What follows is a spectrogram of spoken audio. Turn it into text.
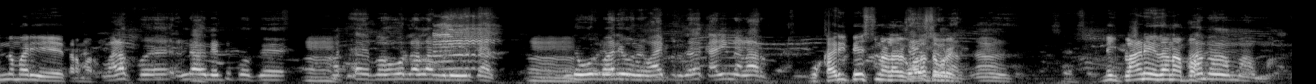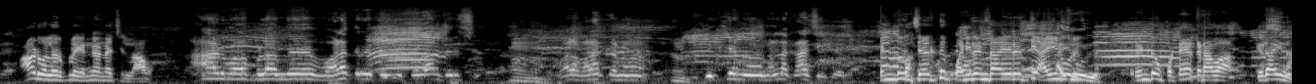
என்ன மாதிரி தரமா இருக்கும் வளர்ப்பு ரெண்டாவது நெட்டு போக்கு மற்ற ஊர்ல எல்லாம் இருக்காது. இந்த ஊர் மாதிரி ஒரு வாய்ப்பு இருக்காது கறி நல்லா இருக்கும். கறி டேஸ்டும் நல்லா இருக்கும் வளர்த்த பிறகு. இன்னைக்கு பிளானே இதானா ஆமா ஆமா ஆடு வளர்ப்புல என்ன என்னாச்சு லாபம்? ஆடு வளர்ப்புல வந்து வளர்க்குறது இப்பதான் பெருசு. வளர்க்கணும். விற்கணும் நல்ல காசு இருக்கு. ரெண்டும் சேர்த்து பனிரெண்டாயிரத்தி ஐநூறு. ரெண்டும் பொட்டையா கிடாவா? கிடாயினா.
